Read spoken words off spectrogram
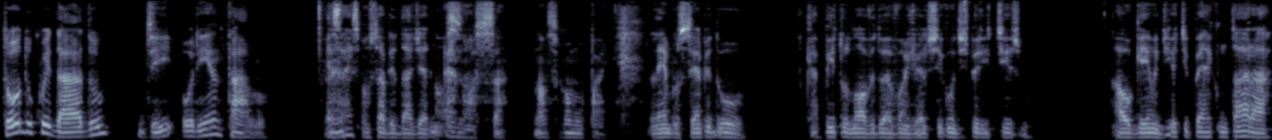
todo o cuidado de orientá-lo. Essa É. responsabilidade é nossa. É nossa, nossa como pai. Lembro sempre do capítulo 9 do Evangelho segundo o Espiritismo. Alguém um dia te perguntará:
